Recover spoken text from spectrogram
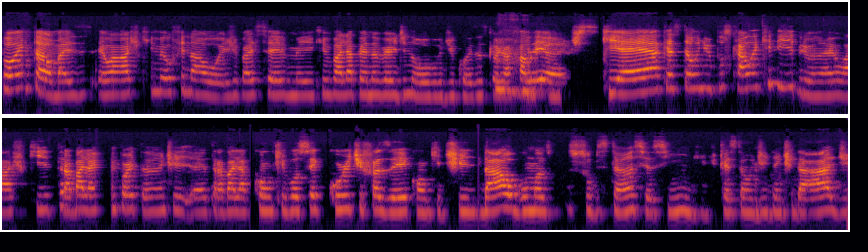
Pô, então, mas eu acho que meu final hoje vai ser meio que vale a pena ver de novo de coisas que eu já falei antes. Que é a questão de buscar o equilíbrio, né? Eu acho que trabalhar é importante, é trabalhar com o que você curte fazer, com que te dá alguma substância, assim, de questão de identidade,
